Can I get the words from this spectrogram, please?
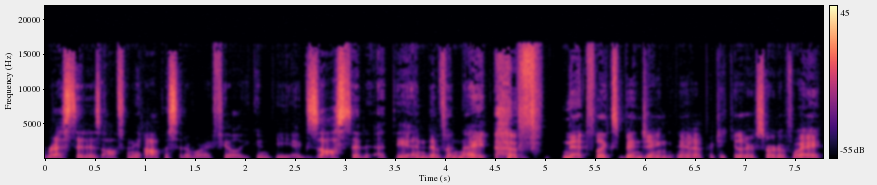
rested is often the opposite of what I feel. You can be exhausted at the end of a night of Netflix binging in a particular sort of way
